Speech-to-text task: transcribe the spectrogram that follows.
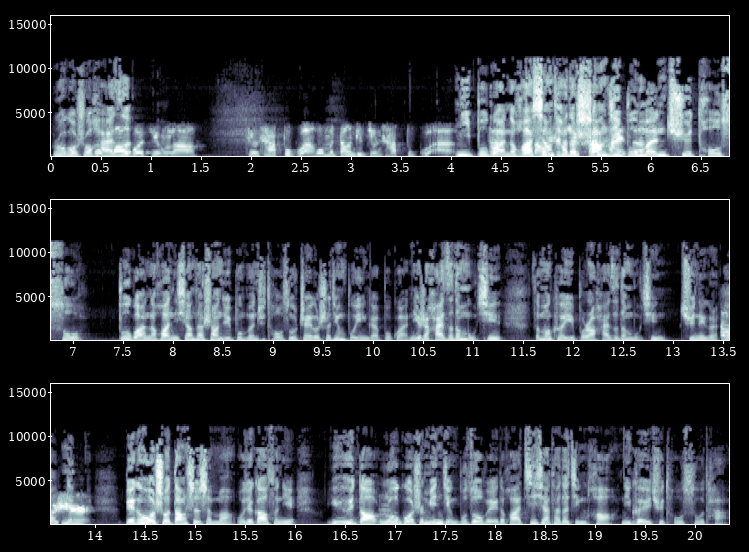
如果说孩子报过警了。警察不管，我们当地警察不管。你不管的话，向他的上级部门去投诉。不管的话，你向他上级部门去投诉，这个事情不应该不管。你是孩子的母亲，怎么可以不让孩子的母亲去那个？当时别跟我说当时什么，我就告诉你，遇到如果是民警不作为的话，记下他的警号，你可以去投诉他，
